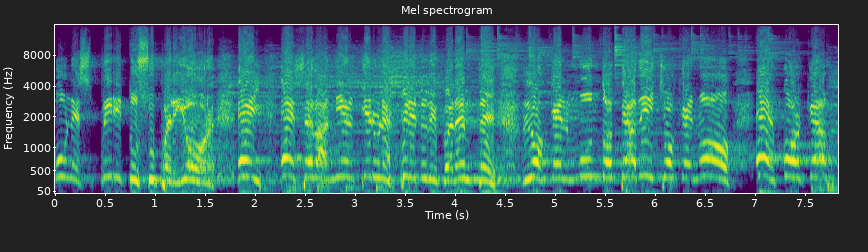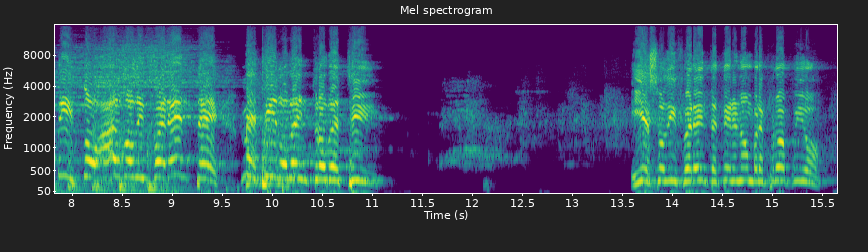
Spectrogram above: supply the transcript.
un espíritu superior. Ey, ese Daniel tiene un espíritu diferente. Lo que el mundo te ha dicho que no, es porque han visto algo diferente metido dentro de ti. Y eso diferente tiene nombre propio.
